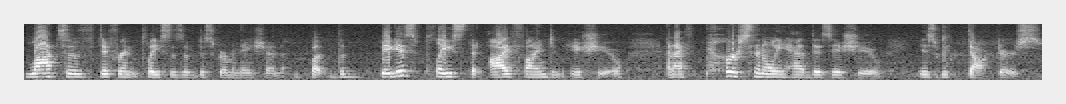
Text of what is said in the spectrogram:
lots of different places of discrimination, but the biggest place that I find an issue, and I've personally had this issue, is with doctors.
